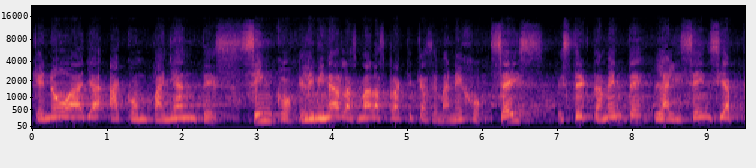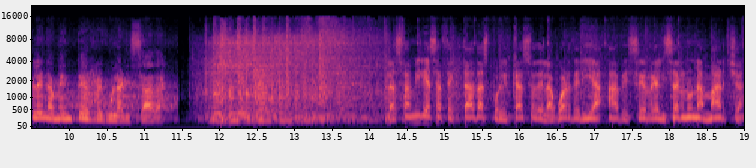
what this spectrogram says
que no haya acompañantes. Cinco, eliminar las malas prácticas de manejo. Seis, estrictamente la licencia plenamente regularizada. Las familias afectadas por el caso de la guardería ABC realizaron una marcha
